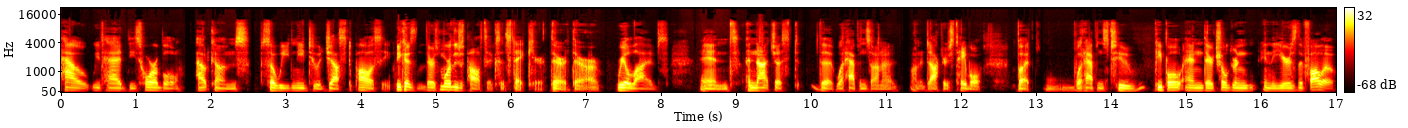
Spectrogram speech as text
how we've had these horrible outcomes, so we need to adjust policy because there's more than just politics at stake here. There there are real lives and and not just the what happens on a on a doctor's table, but what happens to people and their children in the years that follow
